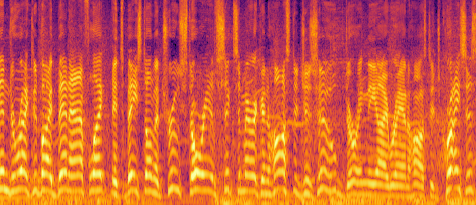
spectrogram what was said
and directed by Ben Affleck, it's based on the true story of six American hostages who, during the Iran hostage crisis,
